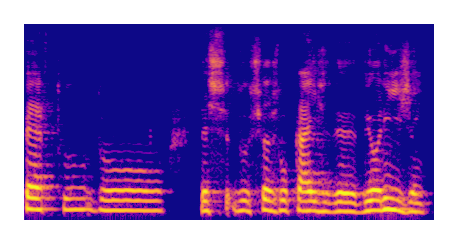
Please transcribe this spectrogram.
perto do, das, dos seus locais de, de, origem.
